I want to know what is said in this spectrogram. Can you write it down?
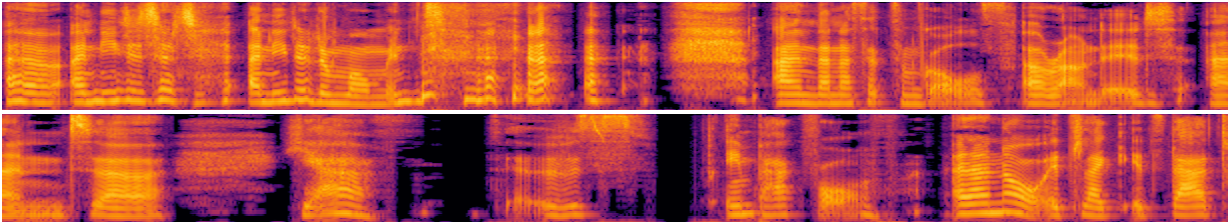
Uh, I needed a, I needed a moment, and then I set some goals around it, and uh, yeah, it was impactful. And I know it's like it's that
